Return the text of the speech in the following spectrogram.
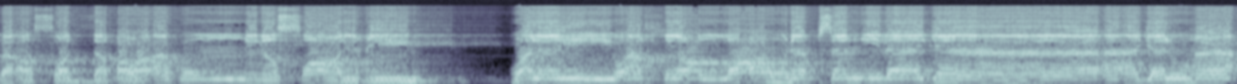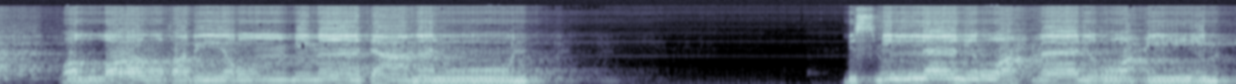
فأصدق وأكن من الصالحين ولن يؤخر الله نفسا إذا جاء أجلها والله خبير بما تعملون. بسم الله الرحمن الرحيم.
